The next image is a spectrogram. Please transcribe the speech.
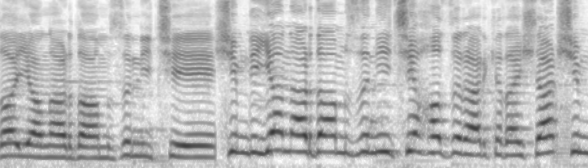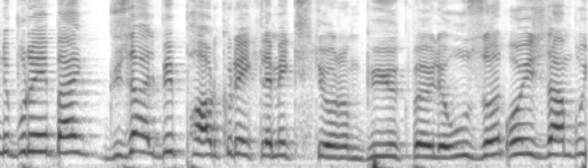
da yanardağımızın içi. Şimdi yanardağımızın içi hazır arkadaşlar. Şimdi buraya ben güzel bir parkur eklemek istiyorum. Büyük böyle uzun. O yüzden bu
